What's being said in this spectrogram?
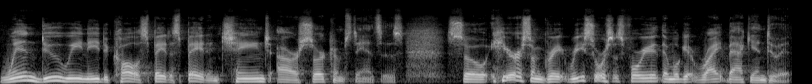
When do we need to call a spade a spade and change our circumstances? So, here are some great resources for you, then we'll get right back into it.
